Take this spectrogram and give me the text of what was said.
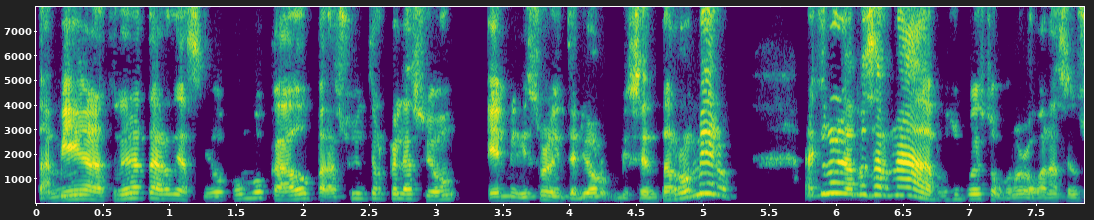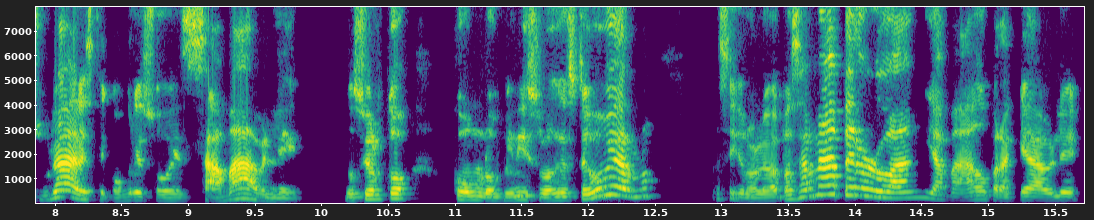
también a las 3 de la tarde ha sido convocado para su interpelación el ministro del Interior, Vicente Romero. Aquí no le va a pasar nada, por supuesto, no lo van a censurar, este Congreso es amable, ¿no es cierto?, con los ministros de este gobierno, así que no le va a pasar nada, pero lo han llamado para que hable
